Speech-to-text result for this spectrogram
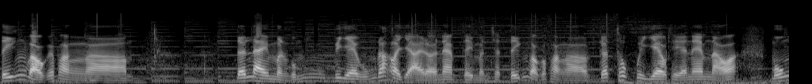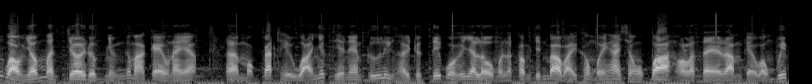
tiến vào cái phần à, đến đây mình cũng video cũng rất là dài rồi anh em. Thì mình sẽ tiến vào cái phần à, kết thúc video. Thì anh em nào á muốn vào nhóm mình chơi được những cái mã kèo này á là một cách hiệu quả nhất thì anh em cứ liên hệ trực tiếp qua cái zalo mình là 0937072613 hoặc là telegram kèo bóng vip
